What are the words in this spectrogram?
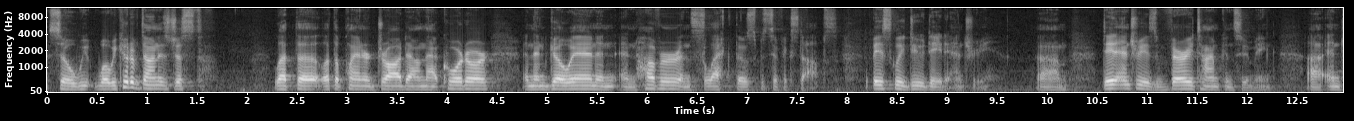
so we, what we could have done is just let the, let the planner draw down that corridor and then go in and, and hover and select those specific stops. Basically do data entry. Um, data entry is very time consuming uh, and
